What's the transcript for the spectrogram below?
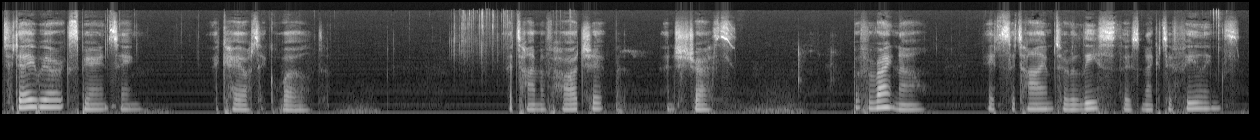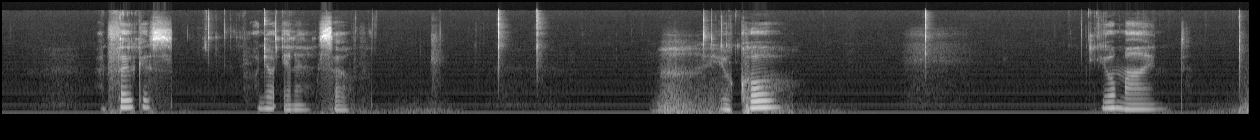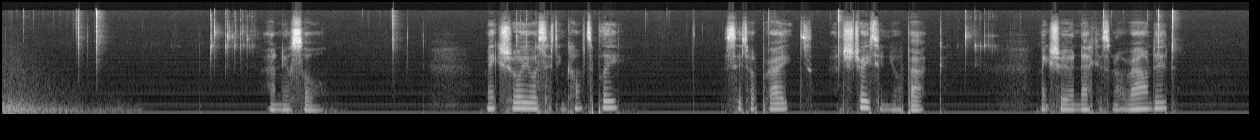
Today we are experiencing a chaotic world, a time of hardship and stress. But for right now, it's a time to release those negative feelings and focus on your inner self. Your core, your mind, and your soul. Make sure you are sitting comfortably. Sit upright and straighten your back. Make sure your neck is not rounded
